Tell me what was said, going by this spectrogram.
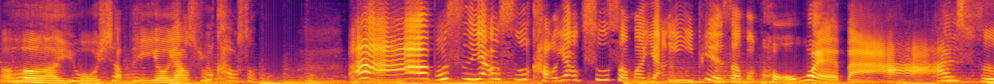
哎呦，小朋友要思考什么啊？不是要思考要吃什么洋芋片，什么口味吧？爱思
